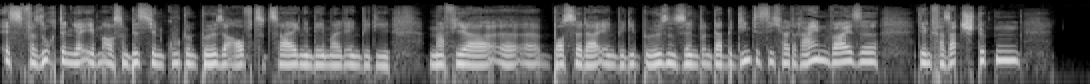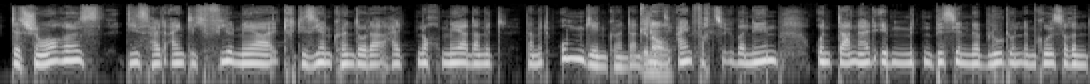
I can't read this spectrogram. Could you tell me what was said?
es versucht dann ja eben auch so ein bisschen gut und böse aufzuzeigen, indem halt irgendwie die Mafia-Bosse äh, da irgendwie die Bösen sind. Und da bedient es sich halt reihenweise den Versatzstücken des Genres, die es halt eigentlich viel mehr kritisieren könnte oder halt noch mehr damit damit umgehen könnte, anstatt genau. sie einfach zu übernehmen und dann halt eben mit ein bisschen mehr Blut und einem größeren,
